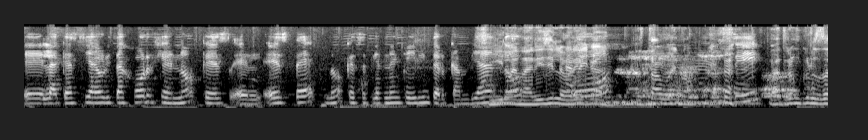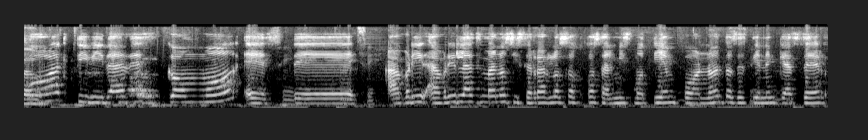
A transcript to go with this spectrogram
eh, la que hacía ahorita Jorge, ¿no? Que es el este, ¿no? Que se tienen que ir intercambiando. Sí, la nariz y la A oreja. ver, Está bueno. Sí. Patrón O cruzado. actividades como este Sí, sí. abrir abrir las manos y cerrar los ojos al mismo tiempo, ¿no? Entonces tienen que hacer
